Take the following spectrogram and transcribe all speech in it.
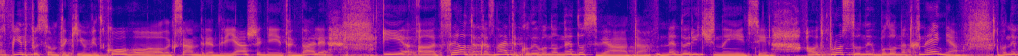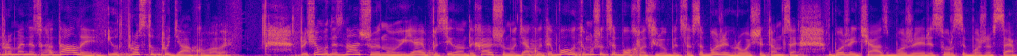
з підписом таким від кого, Олександрі Андріяшині і так далі. І е, це отака, знаєте, коли воно не до свята, не до річниці, а от просто у них було натхнення, вони про мене згадали і от просто подякували. Причому вони знають, що ну я постійно надихаю, що ну дякуйте Богу, тому що це Бог вас любить. Це все Божі гроші, там це Божий час, Божі ресурси, Боже все.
